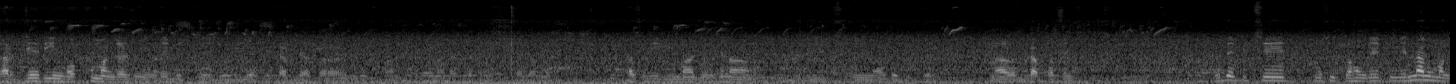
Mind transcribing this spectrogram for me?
ਕਰਜ਼ੇ ਦੀ ਮੁੱਖ ਮੰਗ ਸੀ ਉਹਦੇ ਵਿੱਚ ਜੋ ਵੀ ਹੈ ਕਿ ਕਰਜ਼ਾ ਸਾਰਾ ਹਿੰਦੁਸਤਾਨ ਦੇ ਉਹਨਾਂ ਦਾ ਖਤਮ ਕੀਤਾ ਜਾਵੇ। ਫਸਲੀ ਬੀਮਾ ਯੋਜਨਾ ਦੀ ਸਕੀਮ ਆ ਉਹਦੇ ਵਿੱਚ ਨਾਲ ਬੁਢਾਪਾ ਪੈਨਸ਼ਨ ਉਹਦੇ ਪਿੱਛੇ ਤੁਸੀਂ ਕਹੋਗੇ ਕਿ ਇਹਨਾਂ ਨੂੰ ਮੰਗ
